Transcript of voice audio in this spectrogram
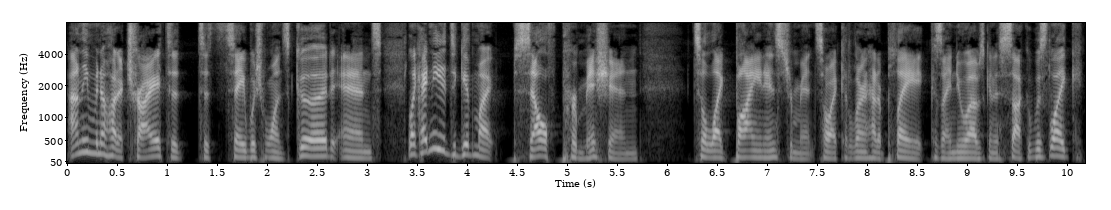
I don't even know how to try it to to say which one's good, and like I needed to give myself permission to like buy an instrument so I could learn how to play it because I knew I was going to suck. It was like,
